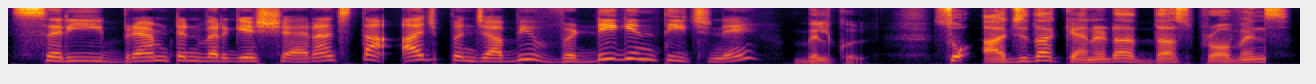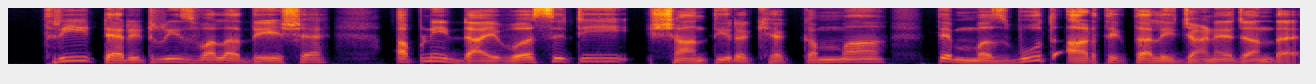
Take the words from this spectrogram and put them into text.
ਸਰੀ ਬ੍ਰੈਂਪਟਨ ਵਰਗੇ ਸ਼ਹਿਰਾਂ 'ਚ ਤਾਂ ਅੱਜ ਪੰਜਾਬੀ ਵੱਡੀ ਗਿਣਤੀ 'ਚ ਨੇ। ਬਿਲਕੁਲ। ਸੋ ਅੱਜ ਦਾ ਕੈਨੇਡਾ 10 ਪ੍ਰੋਵਿੰਸ 3 ਟੈਰੀਟਰੀਜ਼ ਵਾਲਾ ਦੇਸ਼ ਹੈ। ਆਪਣੀ ਡਾਈਵਰਸਿਟੀ ਸ਼ਾਂਤੀ ਰੱਖਿਆ ਕੰਮਾਂ ਤੇ ਮਜ਼ਬੂਤ ਆਰਥਿਕਤਾ ਲਈ ਜਾਣਿਆ ਜਾਂਦਾ ਹੈ।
